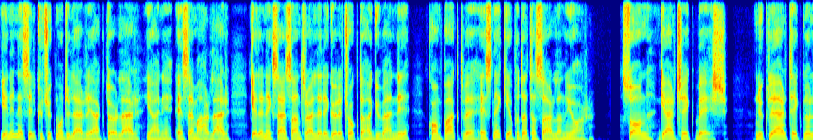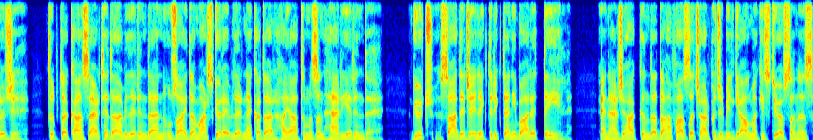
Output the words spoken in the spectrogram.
Yeni nesil küçük modüler reaktörler yani SMR'ler geleneksel santrallere göre çok daha güvenli, kompakt ve esnek yapıda tasarlanıyor. Son gerçek 5. Nükleer teknoloji. Tıpta kanser tedavilerinden uzayda Mars görevlerine kadar hayatımızın her yerinde. Güç sadece elektrikten ibaret değil. Enerji hakkında daha fazla çarpıcı bilgi almak istiyorsanız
